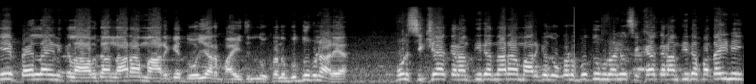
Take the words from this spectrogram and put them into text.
ਇਹ ਪਹਿਲਾ ਇਨਕਲਾਬ ਦਾ ਨਾਰਾ ਮਾਰ ਕੇ 2022 ਚ ਲੋਕਾਂ ਨੂੰ ਬੁੱਧੂ ਬਣਾ ਲਿਆ। ਹੁਣ ਸਿੱਖਿਆ ਕ੍ਰਾਂਤੀ ਦਾ ਨਾਰਾ ਮਾਰ ਕੇ ਲੋਕਾਂ ਨੂੰ ਬੁੱਧੂ ਬਣਾਉਣ ਨੂੰ ਸਿੱਖਿਆ ਕ੍ਰਾਂਤੀ ਦਾ ਪਤਾ ਹੀ ਨਹੀਂ।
